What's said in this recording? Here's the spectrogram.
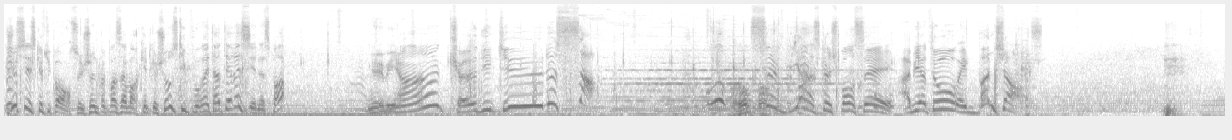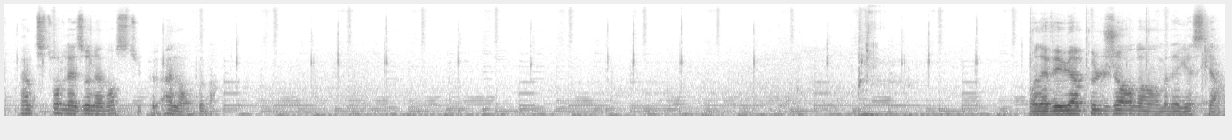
Je sais ce que tu penses, je ne peux pas avoir quelque chose qui pourrait t'intéresser, n'est-ce pas? Eh bien, que dis-tu de ça? C'est bien ce que je pensais. À bientôt et bonne chance Un petit tour de la zone avant si tu peux. Ah non, on peut pas. On avait eu un peu le genre dans Madagascar.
